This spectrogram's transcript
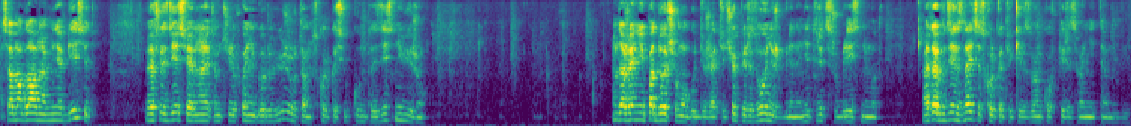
Самое главное меня бесит, если здесь я на этом телефоне говорю, вижу там сколько секунд, а здесь не вижу. Даже они подольше могут держать. А что перезвонишь, блин, они 30 рублей снимут. А так в день знаете, сколько таких звонков перезвонить надо, блин?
